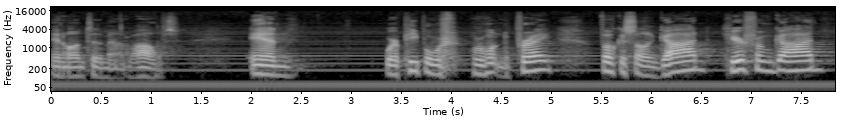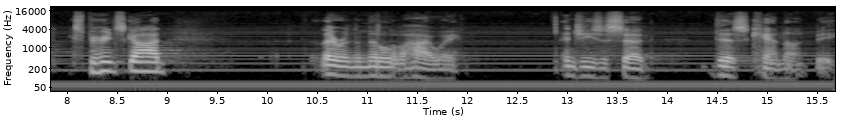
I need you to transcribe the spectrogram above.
and onto the Mount of Olives. And where people were, were wanting to pray, focus on God, hear from God, experience God, they were in the middle of a highway. And Jesus said, This cannot be.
